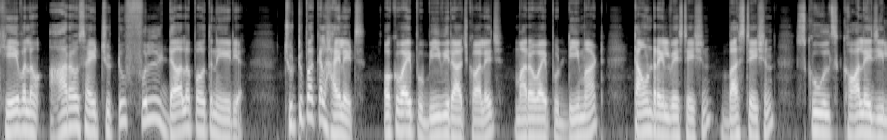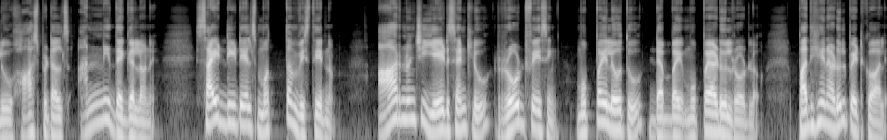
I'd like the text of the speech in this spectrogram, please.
కేవలం ఆరవ సైడ్ చుట్టూ ఫుల్ డెవలప్ అవుతున్న ఏరియా. చుట్టుపక్కల హైలైట్స్. ఒకవైపు బీవీ రాజ్ కాలేజ్ మరోవైపు DMart town railway station bus station schools కాలేజీలు హాస్పిటల్స్ అన్నీ దగ్గరలోనే. సైట్ డీటెయిల్స్ మొత్తం విస్తీర్ణం. ఆరు నుంచి ఏడు సెంట్లు రోడ్ ఫేసింగ్ ముప్పై లోతు డెబ్బై ముప్పై అడుగుల రోడ్లో. పదిహేను అడుగులు పెట్టుకోవాలి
